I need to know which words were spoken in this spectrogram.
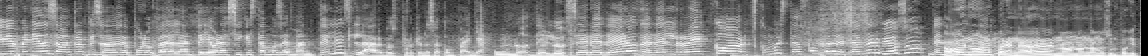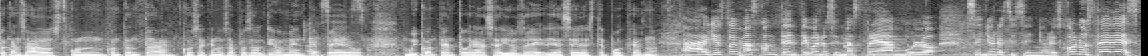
Y bienvenidos a otro episodio de Puro para Adelante. Y ahora sí que estamos de manteles largos porque nos acompaña uno de los herederos de Del Records. ¿Cómo estás, compadre? ¿Estás nervioso? de Oh, no, no para nada, no, nos andamos un poquito cansados con, con tanta cosa que nos ha pasado últimamente, Así pero es. muy contento, gracias a Dios, de, de hacer este podcast, ¿no? Ah, yo estoy más contenta y bueno, sin más preámbulo, señores y señores, con ustedes,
